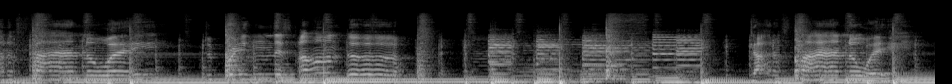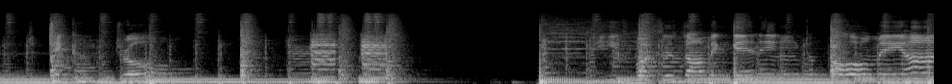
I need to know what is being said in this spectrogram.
gotta find a way to bring this under. Gotta find a way to take control. These voices are beginning to pull me on.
